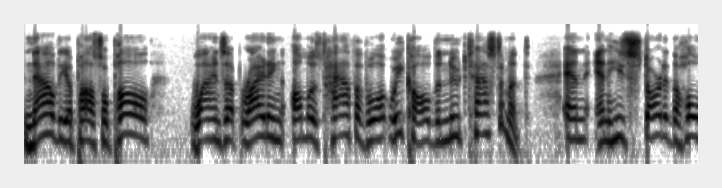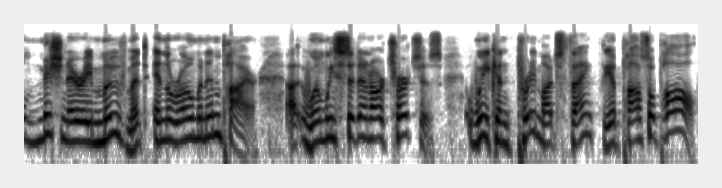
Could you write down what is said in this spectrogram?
Now, the Apostle Paul winds up writing almost half of what we call the New Testament. And, and he started the whole missionary movement in the Roman Empire. Uh, when we sit in our churches, we can pretty much thank the Apostle Paul,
